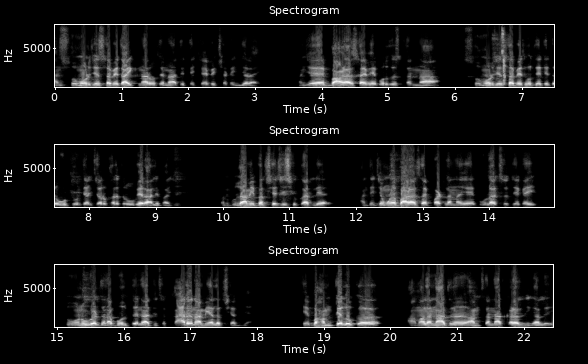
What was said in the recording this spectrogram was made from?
आणि समोर जे सभेत ऐकणार होते ना ते त्याच्यापेक्षा डेंजर आहे. म्हणजे बाळासाहेब हे बोलत असताना समोर जे सभेत होते ते तर उठून त्यांच्यावर खरं तर उभे राहिले पाहिजे पण गुलामी पक्षाची स्वीकारली आहे. आणि त्याच्यामुळे बाळासाहेब पाटलांना हे बोलायचं जे काही तोंड उघडतं ना बोलतोय ना त्याचं कारण आम्ही या लक्षात घ्या. हे भामटे लोक आम्हाला नाद आमचा नात काढायला निघाले.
